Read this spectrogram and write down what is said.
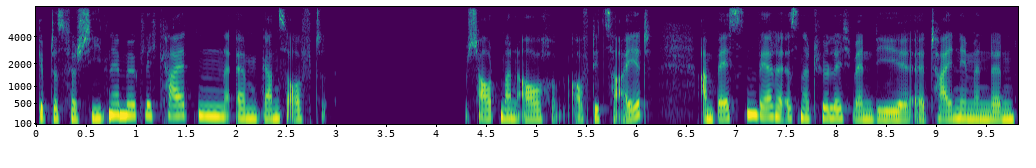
gibt es verschiedene Möglichkeiten. Ähm, ganz oft schaut man auch auf die Zeit. Am besten wäre es natürlich, wenn die äh, Teilnehmenden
